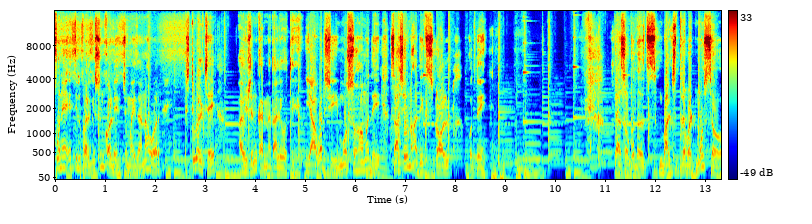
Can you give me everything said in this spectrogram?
पुणे येथील फर्ग्युसन कॉलेजच्या मैदानावर फेस्टिवलचे आयोजन करण्यात आले होते. यावर्षी महोत्सवामध्ये सहाशेहून अधिक स्टॉल होते. त्यासोबतच बालचित्रपट महोत्सव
